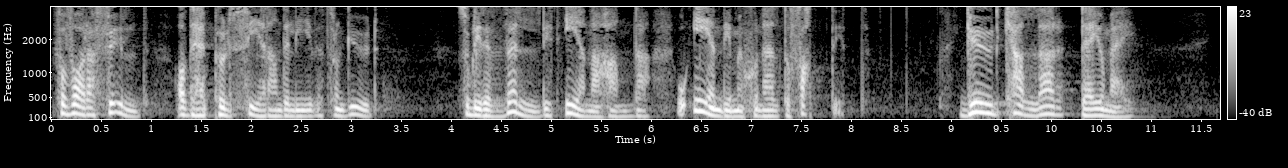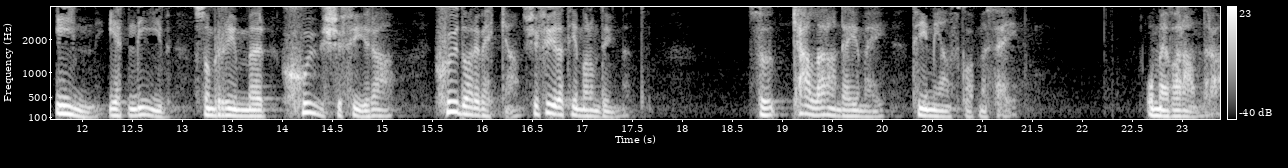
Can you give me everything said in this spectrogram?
får vara fylld av det här pulserande livet från Gud så blir det väldigt enahanda och endimensionellt och fattigt. Gud kallar dig och mig in i ett liv som rymmer 7-24, sju dagar i veckan, 24 timmar om dygnet. Så kallar han dig och mig till gemenskap med sig och med varandra.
